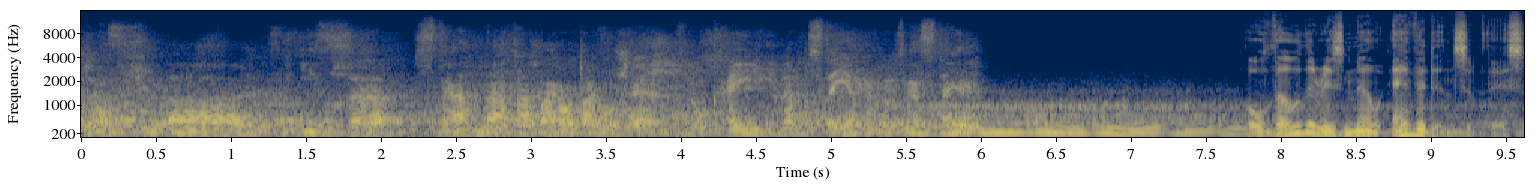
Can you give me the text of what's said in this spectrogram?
что э, из-за стран НАТО оборот оружия на Украине да, постоянно возрастает, Although there is no evidence of this,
